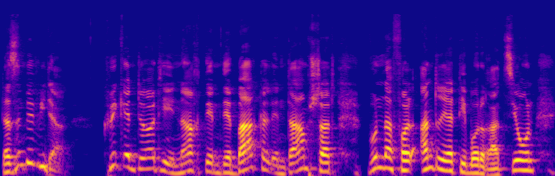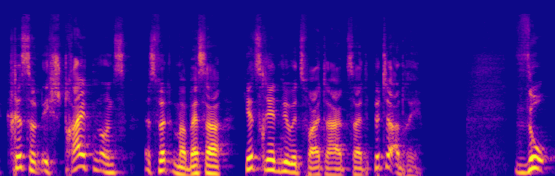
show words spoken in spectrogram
Da sind wir wieder. Quick and Dirty nach dem Debakel in Darmstadt. Wundervoll, André hat die Moderation. Chris und ich streiten uns. Es wird immer besser. Jetzt reden wir über die zweite Halbzeit. Bitte, André. So,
